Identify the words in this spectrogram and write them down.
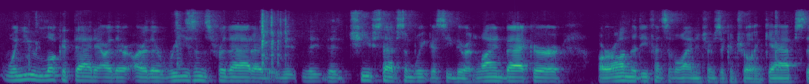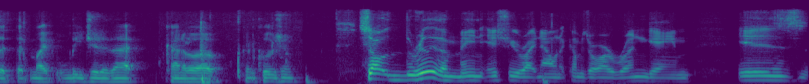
when you look at that, are there are there reasons for that? The, the, the Chiefs have some weakness either at linebacker or on the defensive line in terms of controlling gaps that, that might lead you to that kind of a conclusion? So really, the main issue right now when it comes to our run game is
